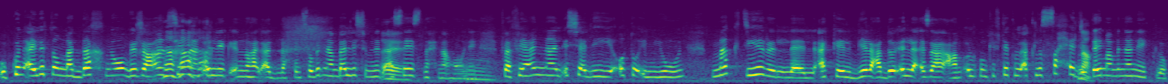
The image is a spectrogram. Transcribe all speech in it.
وبكون قايلت لهم ما تدخنوا بيرجعوا آه، نسينا نقول لك إنه هالقد دخن so بدنا نبلش من إيه. الأساس نحن هون. ففي عنا الأشياء اللي هي autoimmune ما كثير الأكل بيلعب دور إلا إذا عم أقول لكم كيف تاكلوا الأكل الصحي اللي نعم. دائما بدنا ناكله.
